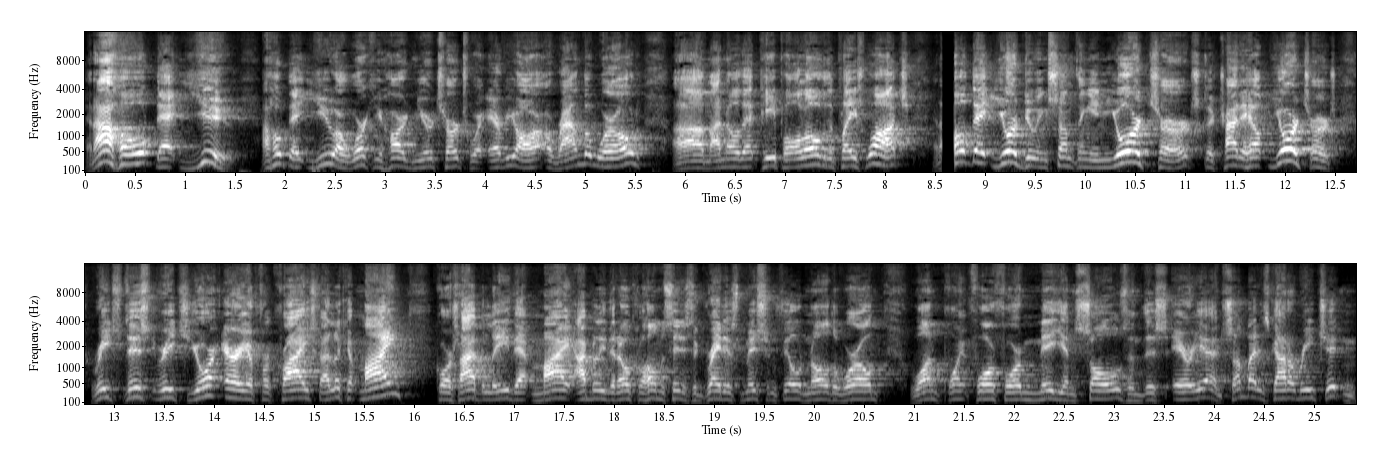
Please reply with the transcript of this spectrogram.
And I hope that you, I hope that you are working hard in your church wherever you are around the world. Um, I know that people all over the place watch, that you're doing something in your church to try to help your church reach this, reach your area for Christ. I look at mine Of course, I believe that my I believe that Oklahoma City is the greatest mission field in all the world. 1.44 million souls in this area, and somebody's got to reach it. And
